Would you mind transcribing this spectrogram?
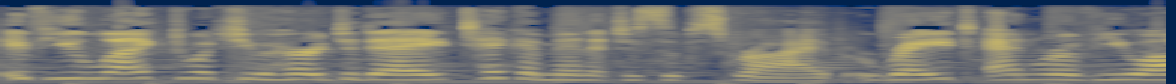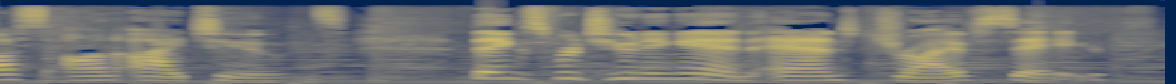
If you liked what you heard today, take a minute to subscribe, rate, and review us on iTunes. Thanks for tuning in and drive safe.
